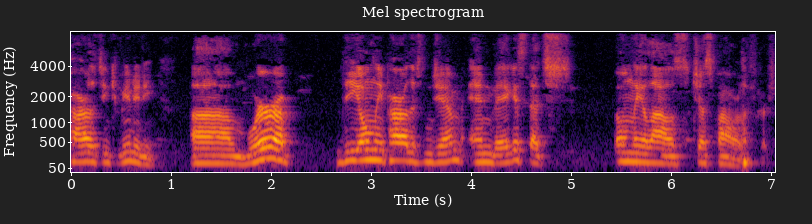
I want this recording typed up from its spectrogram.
powerlifting community um, we're a, the only powerlifting gym in vegas that's only allows just powerlifters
